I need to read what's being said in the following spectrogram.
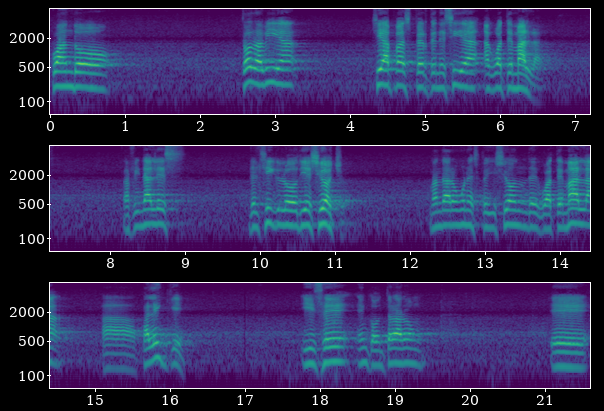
cuando todavía Chiapas pertenecía a Guatemala, a finales del siglo XVIII. Mandaron una expedición de Guatemala a Palenque y se encontraron eh,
